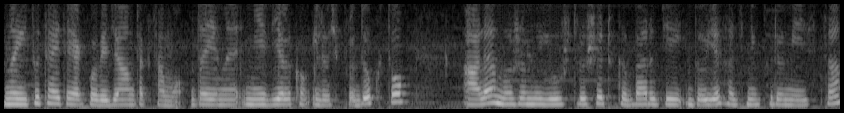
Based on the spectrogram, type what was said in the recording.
No i tutaj, tak jak powiedziałam, tak samo dajemy niewielką ilość produktu, ale możemy już troszeczkę bardziej dojechać w niektóre miejsca.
